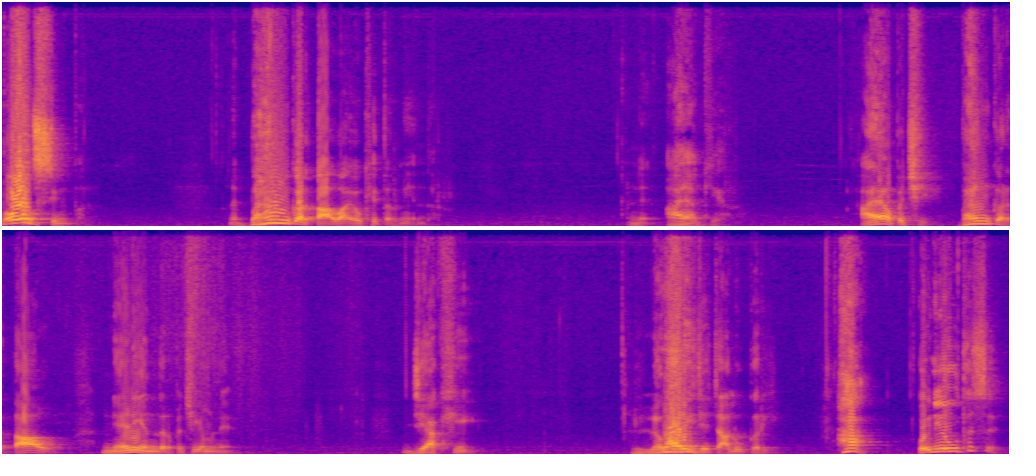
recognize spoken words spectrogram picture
બહુ જ સિમ્પલ અને ભયંકર તાવ આવ્યો ખેતરની અંદર. અને આયા ઘેર. આયા પછી ભયંકર તાવ ને એની અંદર પછી એમને જે આખી લવારી જે ચાલુ કરી. હા, કોઈને એવું થશે?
